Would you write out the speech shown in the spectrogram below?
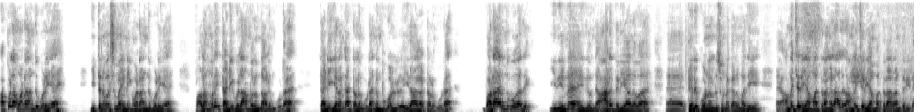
அப்போல்லாம் வட அந்து போலையே. இத்தனை வருஷமா என்னைக்கு வட அந்து போலையே. பல முறை தடி விழாமல் இருந்தாலும் கூட தடி இறங்காட்டாலும் கூட நம்புகோல் இதாகாட்டாலும் கூட வட அருந்து போகாது. இது என்ன? இது வந்து ஆட தெரியாதவ தெருக்கோணல்னு சொன்ன கதை மாதிரி அமைச்சரை ஏமாத்துறாங்களா அல்லது அமைச்சர் ஏமாத்துறாரான்னு தெரியல.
